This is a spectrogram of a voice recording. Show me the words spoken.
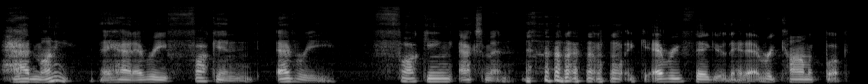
had money. They had every fucking every fucking X Men, like every figure. They had every comic book.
